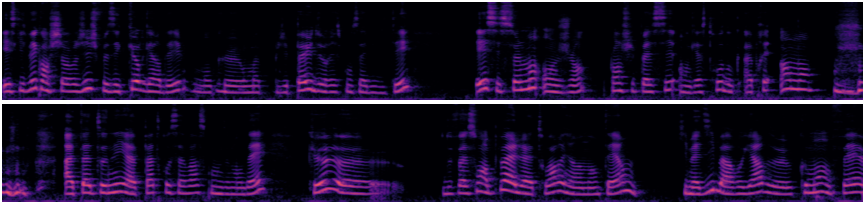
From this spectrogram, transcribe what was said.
Et ce qui fait qu'en chirurgie, je faisais que regarder. Donc, mmh. j'ai pas eu de responsabilité. Et c'est seulement en juin, quand je suis passée en gastro, donc après un an à tâtonner, à pas trop savoir ce qu'on me demandait, que de façon un peu aléatoire, il y a un interne qui m'a dit bah regarde comment on fait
